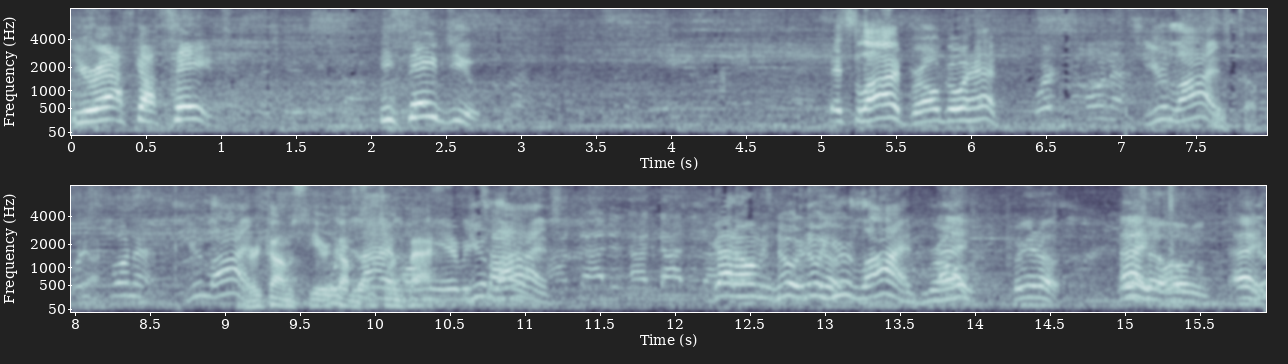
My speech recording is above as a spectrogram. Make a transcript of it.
Your ass got saved. He saved you. It's live, bro. Go ahead. Where's the phone at? You're live. Where's the phone at? You're live. Here it comes. Here it comes. This Live, comes back. homie, every You're time. live. I got it. I got it. You got it, homie. No, no, you're live, bro. Hey, bring it up. Hey, What's up, homie. Hey.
